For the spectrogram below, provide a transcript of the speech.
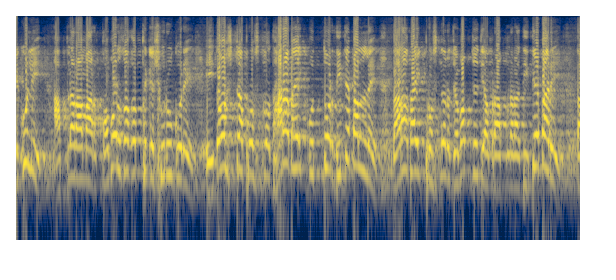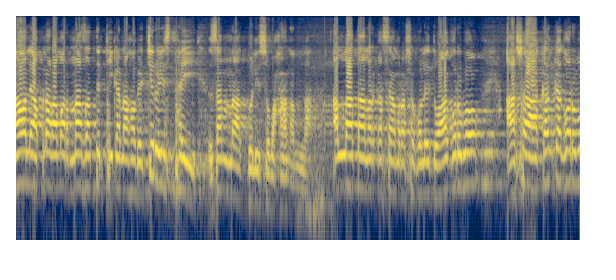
এগুলি আপনার আমার কবর জগৎ থেকে শুরু করে এই দশটা প্রশ্ন ধারাবাহিক উত্তর দিতে পারলে, ধারাবাহিক প্রশ্নের জবাব যদি আমরা আপনারা দিতে পারি, তাহলে আপনার আমার নাজাতের ঠিকানা হবে চিরস্থায়ী জান্নাত বলি সুবাহান আল্লাহ আল্লাহ তাআলার কাছে আমরা সকলে দোয়া করব, আশা, আকাঙ্ক্ষা করব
